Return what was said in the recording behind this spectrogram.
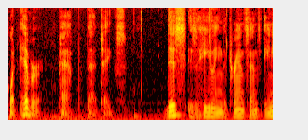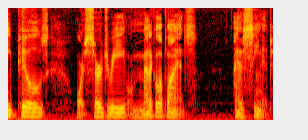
whatever path that takes. This is a healing that transcends any pills or surgery or medical appliance. I have seen it.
